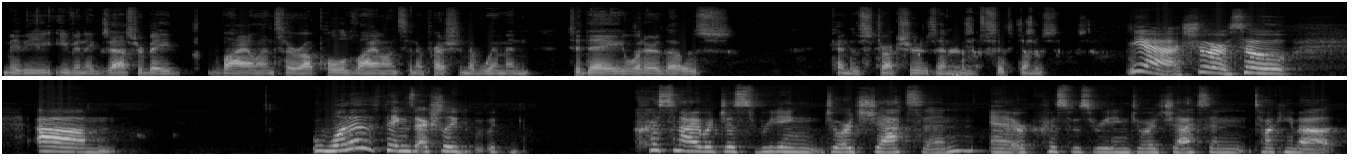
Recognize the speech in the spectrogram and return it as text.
maybe even exacerbate violence or uphold violence and oppression of women today. What are those kind of structures and systems? Yeah, sure. So, um, one of the things actually, Chris and I were just reading George Jackson, or Chris was reading George Jackson talking about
